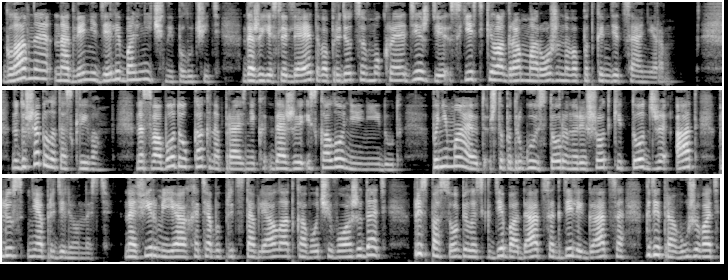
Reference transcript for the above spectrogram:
Главное, на две недели больничный получить, даже если для этого придется в мокрой одежде съесть килограмм мороженого под кондиционером. На душе было тоскливо. На свободу, как на праздник, даже из колонии не идут. Понимают, что по другую сторону решетки тот же ад плюс неопределенность. На фирме я хотя бы представляла, от кого чего ожидать, приспособилась, где бодаться, где легаться, где траву жевать,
